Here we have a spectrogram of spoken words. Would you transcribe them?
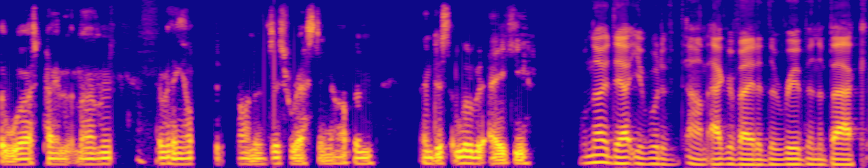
the worst pain at the moment. Everything else is kind of just resting up and and just a little bit achy. well, no doubt you would have um, aggravated the rib and the back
